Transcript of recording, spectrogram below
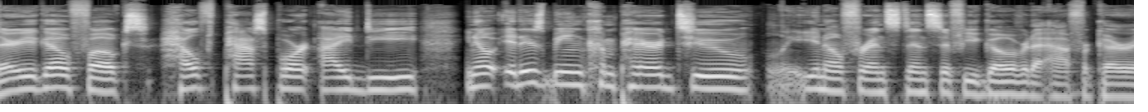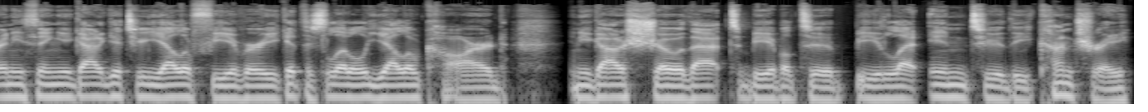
there you go, folks. Health passport ID. You know, it is being compared to, you know, for instance, if you go over to Africa or anything, you got to get your yellow fever. You get this little yellow card and you got to show that to be able to be let into the country.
